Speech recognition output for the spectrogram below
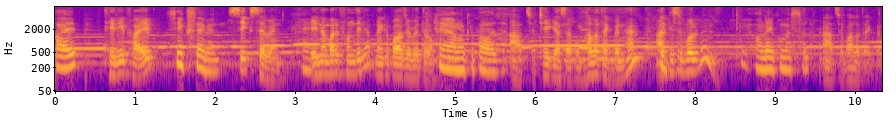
five three five six seven. Six seven. এই নাম্বারে ফোন দিলে আপনাকে পাওয়া যাবে তো? হ্যাঁ আমাকে পাওয়া যাবে। আচ্ছা ঠিক আছে আপু ভালো থাকবেন হ্যাঁ? আর কিছু বলবেন? ঠিক, ওয়ালাইকুম আসসালাম। আচ্ছা ভালো থাকবেন।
